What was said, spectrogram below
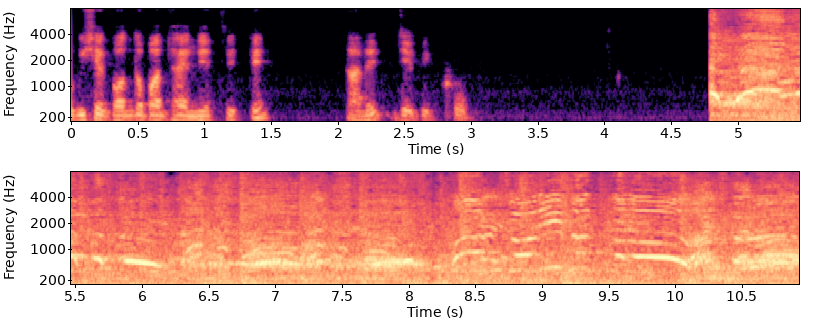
অভিষেক বন্দ্যোপাধ্যায়ের নেতৃত্বে তাদের যে বিক্ষোভ। और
